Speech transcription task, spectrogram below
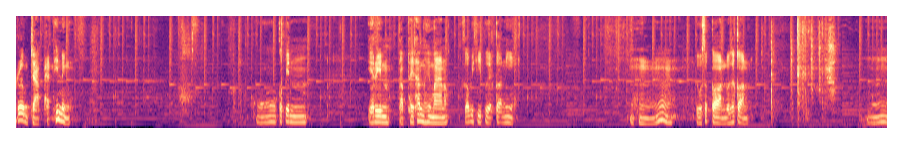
เริ่มจากแผ่นที่หนึ่งโอ้ก็เป็น เอรินกับไททันมือมาเนาะก็วิธีเปิดก็นี่อื้อหือดูซะก่อน ดูซะก่อน อืม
